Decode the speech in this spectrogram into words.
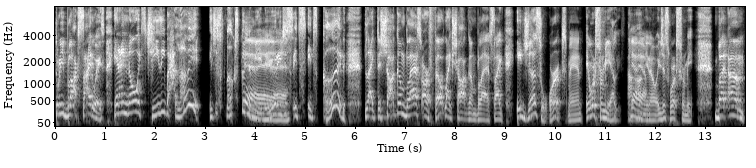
three blocks sideways. And I know it's cheesy, but I love it. It just looks good to me, yeah, dude. yeah. It just it's it's good. Like the shotgun blasts are felt like shotgun blasts. Like it just works, man. It works for me at least. Yeah, Um, yeah. You know, it just works for me. But um,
